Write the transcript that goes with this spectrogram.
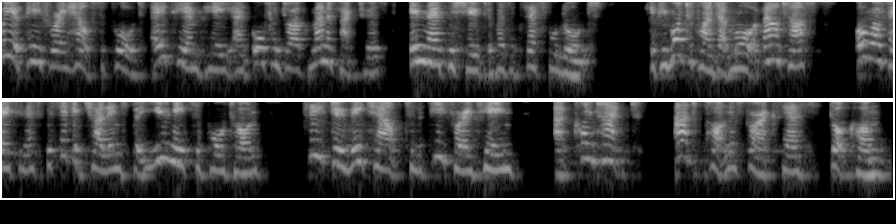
We at P4A help support ATMP and orphan drug manufacturers in their pursuit of a successful launch. If you want to find out more about us or are facing a specific challenge that you need support on, please do reach out to the P4A team at contact at partnersforaccess.com.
